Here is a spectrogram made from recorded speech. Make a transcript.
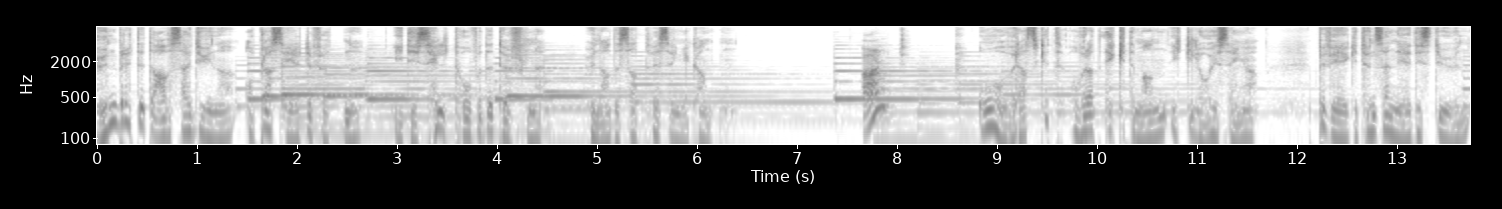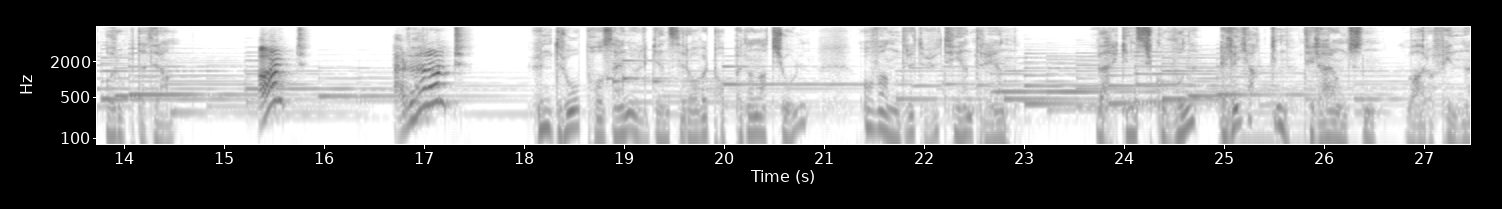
Hun brettet av seg dyna og plasserte føttene i de selvtovede tøflene hun hadde satt ved sengekanten. Arnt? Overrasket over at ektemannen ikke lå i senga, beveget hun seg ned i stuen og ropte etter ham. Arnt? Er du her, Arnt? Hun dro på seg en ullgenser over toppen av nattkjolen og vandret ut i entreen. Verken skoene eller jakken til herr Arntzen var å finne,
